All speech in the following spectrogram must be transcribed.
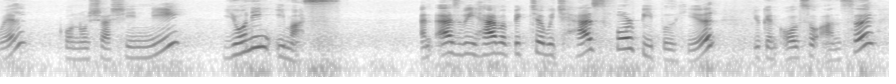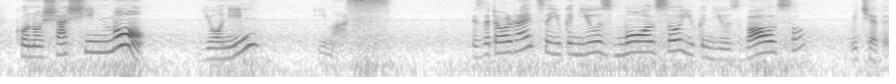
Well, kono shashin ni yonin imasu. And as we have a picture which has 4 people here, you can also answer kono shashin mo yonin imasu. Is that all right? So, you can use mo also, you can use wa also, whichever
